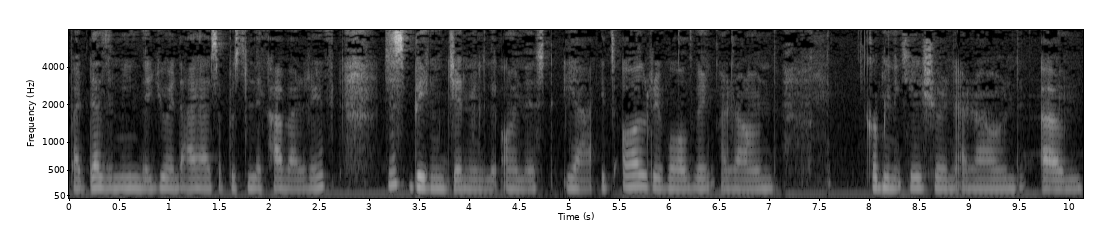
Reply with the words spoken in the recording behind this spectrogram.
but doesn't mean that you and I are supposed to like have a rift. Just being genuinely honest, yeah, it's all revolving around communication around um,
